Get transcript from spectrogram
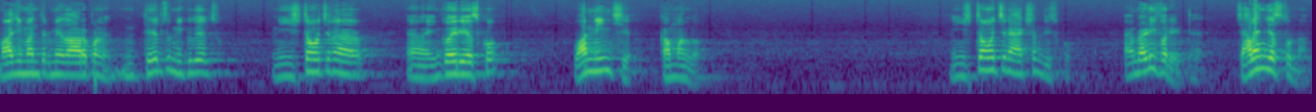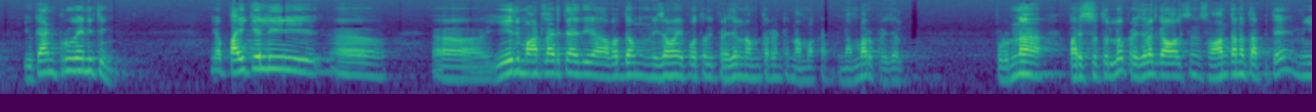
మాజీ మంత్రి మీద ఆరోపణలు. తెలుసు నీకు తెలుసు. నీ ఇష్టం వచ్చిన ఎంక్వైరీ చేసుకో. వన్ ఇంచ్ ఖమ్మంలో. నీ ఇష్టం వచ్చిన యాక్షన్ తీసుకో. I'm ready for it. Challenge చేస్తున్నా. You can prove anything. ఇక పైకి వెళ్ళి ఏది మాట్లాడితే అది అబద్ధం నిజమైపోతుంది ప్రజలు నమ్ముతారంటే నమ్మకండి. నమ్మరు ప్రజలు. ఇప్పుడున్న పరిస్థితుల్లో ప్రజలకు కావాల్సిన స్వాంతన తప్పితే మీ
